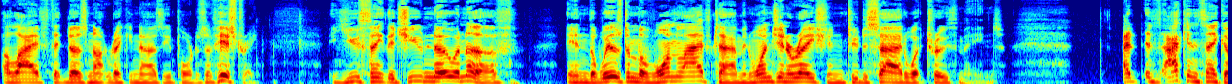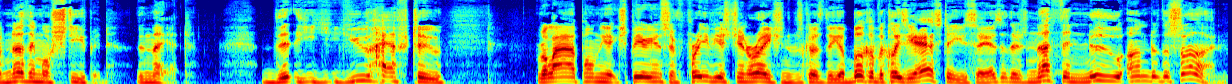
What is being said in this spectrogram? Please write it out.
a life that does not recognize the importance of history. You think that you know enough in the wisdom of one lifetime in one generation to decide what truth means. I, I can think of nothing more stupid than that. The, you have to rely upon the experience of previous generations because the book of Ecclesiastes says that there's nothing new under the sun.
